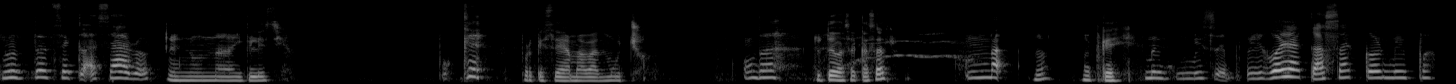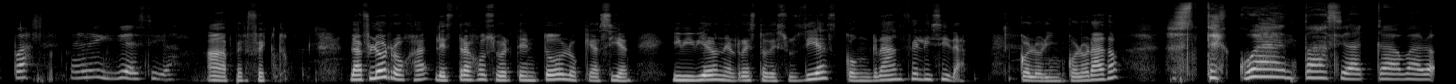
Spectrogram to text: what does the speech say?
¿Dónde se casaron? En una iglesia. ¿Por qué? Porque se amaban mucho. No. ¿Tú te vas a casar? No. ¿No? Ok. Me, me, voy a casar con mi papá en la iglesia. Ah, perfecto. La flor roja les trajo suerte en todo lo que hacían y vivieron el resto de sus días con gran felicidad. Colorín colorado. Este cuento se acabaron.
